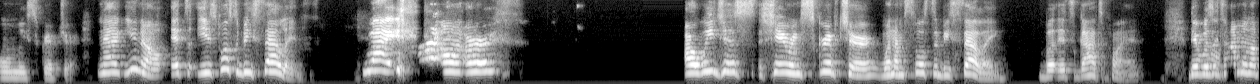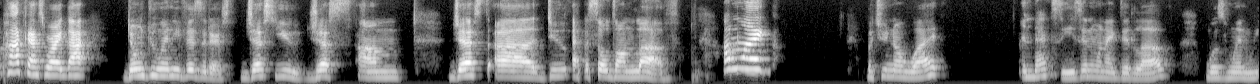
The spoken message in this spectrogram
only scripture. Now, you know, it's you're supposed to be selling. Right. Why on earth are we just sharing scripture when I'm supposed to be selling? But it's God's plan. There was a time on the podcast where I got don't do any visitors, just you, just um, just uh do episodes on love. I'm like, but you know what? In that season, when I did love, was when we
